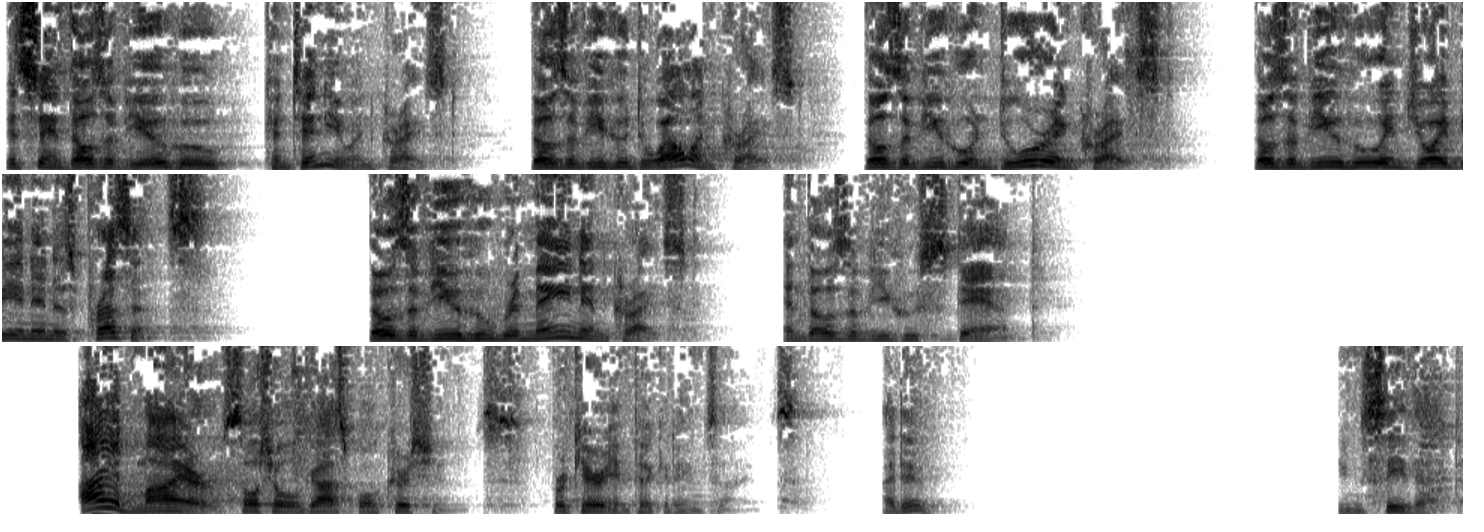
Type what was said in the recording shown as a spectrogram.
It's saying those of you who continue in Christ. Those of you who dwell in Christ. Those of you who endure in Christ. Those of you who enjoy being in His presence. Those of you who remain in Christ. And those of you who stand. I admire social gospel Christians for carrying picketing signs. I do. You can see that.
